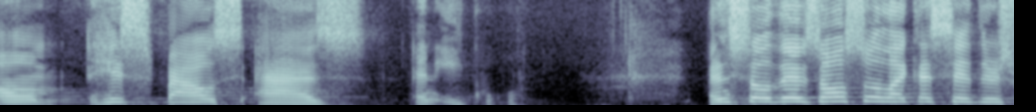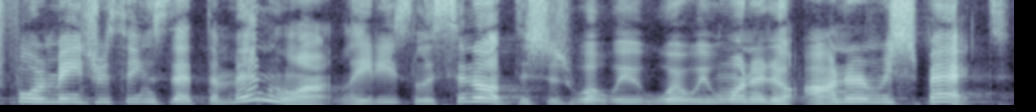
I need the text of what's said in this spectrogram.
um, his spouse as an equal. And so there's also, like I said, there's four major things that the men want. Ladies, listen up. This is what we where we want to honor and respect.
